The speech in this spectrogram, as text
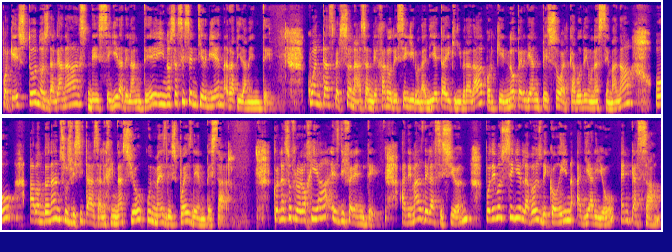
porque esto nos da ganas de seguir adelante y nos hace sentir bien rápidamente. ¿Cuántas personas han dejado de seguir una dieta equilibrada porque no perdían peso al cabo de una semana o abandonan sus visitas al gimnasio un mes después de empezar? Con la sofrología es diferente. Además de la sesión, podemos seguir la voz de Corinne a diario, en casa,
